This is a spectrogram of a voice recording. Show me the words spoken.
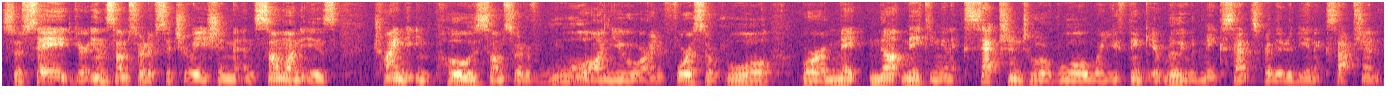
So say you're in some sort of situation and someone is trying to impose some sort of rule on you or enforce a rule or make, not making an exception to a rule where you think it really would make sense for there to be an exception,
